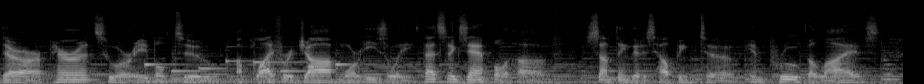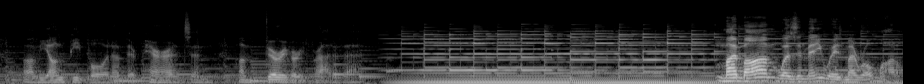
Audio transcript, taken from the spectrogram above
There are parents who are able to apply for a job more easily. That's an example of something that is helping to improve the lives of young people and of their parents, and I'm very, very proud of that. My mom was in many ways my role model.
